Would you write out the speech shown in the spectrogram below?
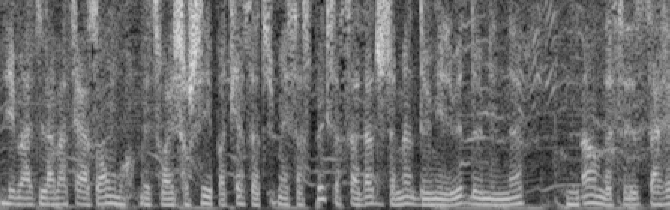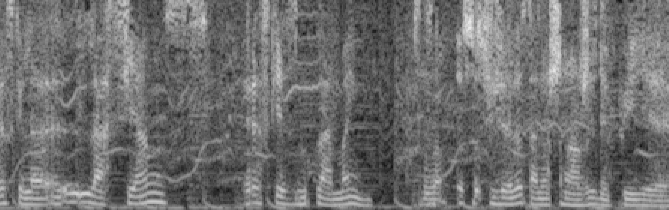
des ma- de la matière sombre, mais tu vas aller chercher des podcasts là-dessus. Mais ça se peut que ça, ça date justement de 2008, 2009. Non, mais ça reste que la, la science reste quasiment la même. Ça. Ce sujet-là, ça a changé depuis euh,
